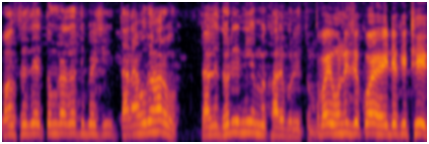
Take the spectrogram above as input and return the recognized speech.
বলছে যে তোমরা যদি বেশি তাড়াহুড়ো হারো তাহলে ধরে নিয়মে খরবরি তুমি ভাই উনি যে কয় এইটা কি ঠিক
